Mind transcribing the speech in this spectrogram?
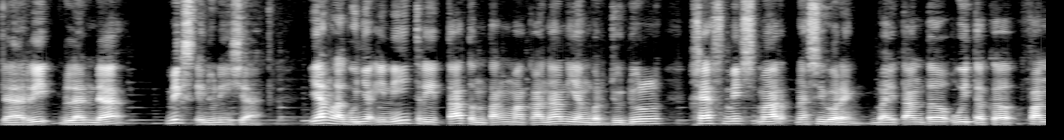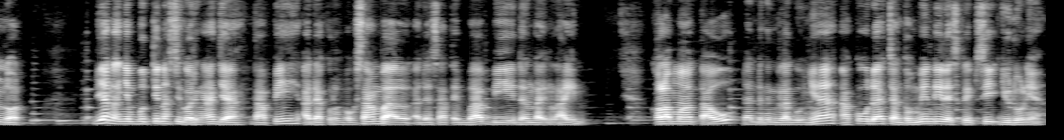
dari Belanda Mix Indonesia. Yang lagunya ini cerita tentang makanan yang berjudul Chef Mitsmar Nasi Goreng by Tante Witeke van Lord. Dia nggak nyebutin nasi goreng aja, tapi ada kerupuk sambal, ada sate babi, dan lain-lain. Kalau mau tahu dan dengerin lagunya, aku udah cantumin di deskripsi judulnya.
